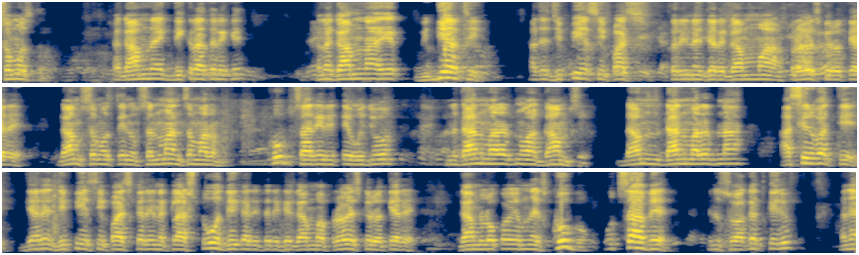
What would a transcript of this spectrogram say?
સમસ્ત, આ ગામના એક દીકરા તરીકે અને ગામના એક વિદ્યાર્થી આજે જીપીએસસી પાસ કરીને જ્યારે ગામમાં પ્રવેશ કર્યો ત્યારે ગામ સમસ્તીનું સન્માન સમારંભ ખૂબ સારી રીતે ઉજવો અને દાન મહારાજનું આ ગામ છે. દાન દાન મહારાજના આશીર્વાદથી જ્યારે જીપીએસસી પાસ કરીને ક્લાસ ટુ અધિકારી તરીકે ગામમાં પ્રવેશ કર્યો, ત્યારે ગામ લોકોએ એમને ખૂબ ઉત્સાહભેર એનું સ્વાગત કર્યું અને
